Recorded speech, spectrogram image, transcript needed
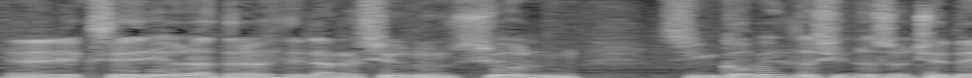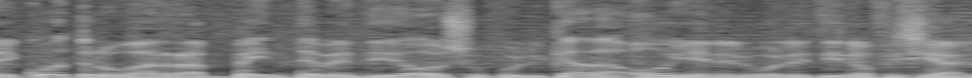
en el exterior a través de la resolución 5284-2022, publicada hoy en el Boletín Oficial.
